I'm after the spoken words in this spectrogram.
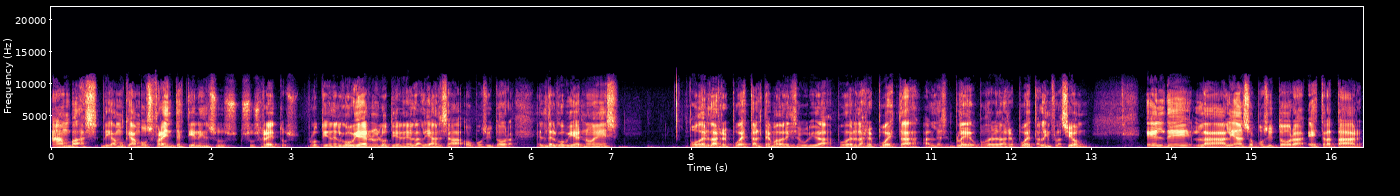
ambas, digamos que ambos frentes tienen sus, sus retos. Lo tiene el gobierno y lo tiene la alianza opositora. El del gobierno es poder dar respuesta al tema de la inseguridad, poder dar respuesta al desempleo, poder dar respuesta a la inflación. El de la alianza opositora es tratar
